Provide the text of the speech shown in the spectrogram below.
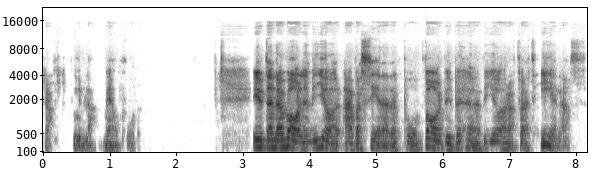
kraftfulla människor. Utan där valen vi gör är baserade på vad vi behöver göra för att helas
